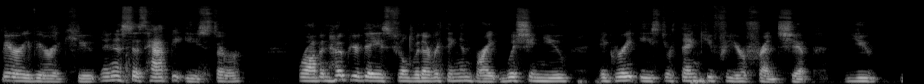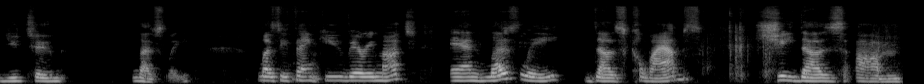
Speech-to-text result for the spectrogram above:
Very, very cute. And it says, Happy Easter. Robin, hope your day is filled with everything and bright. Wishing you a great Easter. Thank you for your friendship you YouTube Leslie. Leslie, thank you very much. And Leslie does collabs. She does, um,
